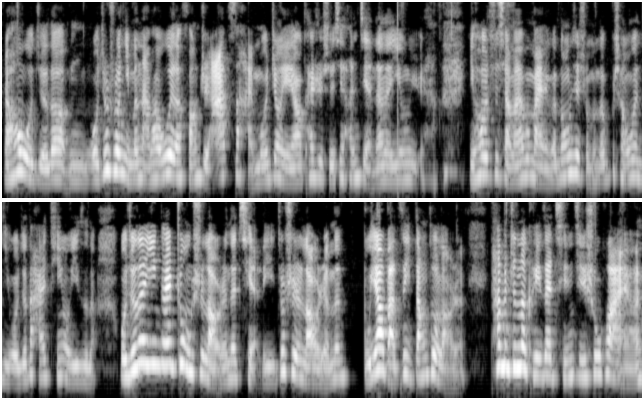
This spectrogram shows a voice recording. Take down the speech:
然后我觉得嗯我就说你们哪怕为了防止阿兹海默症，也要开始学习很简单的英语，以后去小卖部买个东西什么的不成问题。我觉得还挺有意思的。我觉得应该重视老人的潜力，就是老人们。不要把自己当做老人，他们真的可以在琴棋书画呀、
